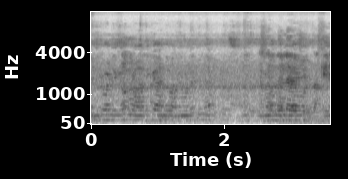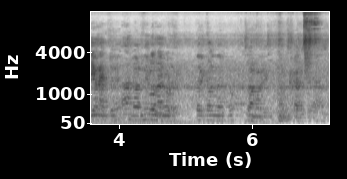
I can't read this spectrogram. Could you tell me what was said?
എനിക്ക് വേണ്ടി നിങ്ങൾ പ്രാർത്ഥിക്കാം എന്ന് പറഞ്ഞുകൊണ്ട് ഞാൻ നന്ദി പറഞ്ഞുകൊണ്ട് തൽക്കാലം നമസ്കാരം.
